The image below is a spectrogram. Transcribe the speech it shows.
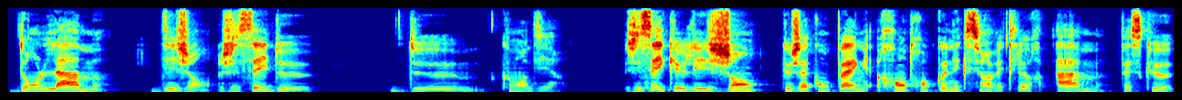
dans l'âme des gens. J'essaye de de comment dire J'essaye que les gens que j'accompagne rentrent en connexion avec leur âme parce que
